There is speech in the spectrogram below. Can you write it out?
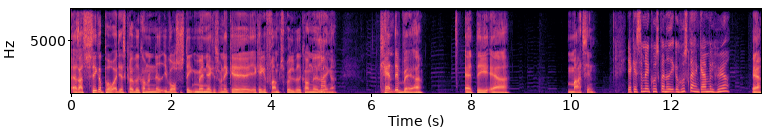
er ret sikker på, at jeg skrev vedkommende ned i vores system, men jeg kan simpelthen ikke, øh, jeg kan ikke fremtrylle vedkommende Nå. længere. Kan det være, at det er Martin? Jeg kan simpelthen ikke huske, hvad ned. Jeg kan huske, hvad han gerne vil høre. Ja,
